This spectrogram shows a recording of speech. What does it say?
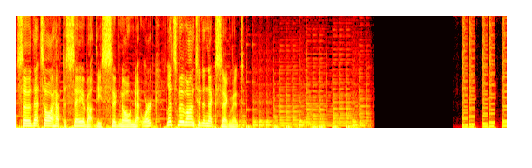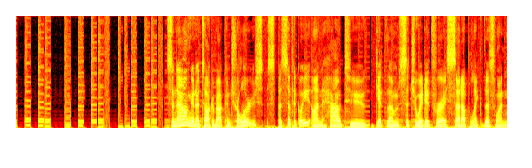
So that's all I have to say about the Signal network. Let's move on to the next segment. So now I'm going to talk about controllers, specifically on how to get them situated for a setup like this one.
